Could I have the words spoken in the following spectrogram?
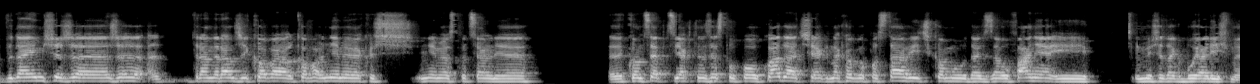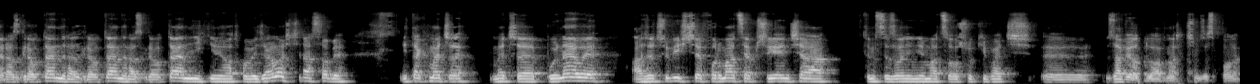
wydaje mi się, że, że trener Andrzej Kowal, Kowal nie miał jakoś, nie miał specjalnie e, koncepcji, jak ten zespół poukładać, jak na kogo postawić, komu dać zaufanie i i my się tak bujaliśmy. Raz grał ten, raz grał ten, raz grał ten, nikt nie miał odpowiedzialności na sobie. I tak mecze, mecze płynęły, a rzeczywiście formacja przyjęcia w tym sezonie nie ma co oszukiwać, zawiodła w naszym zespole.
